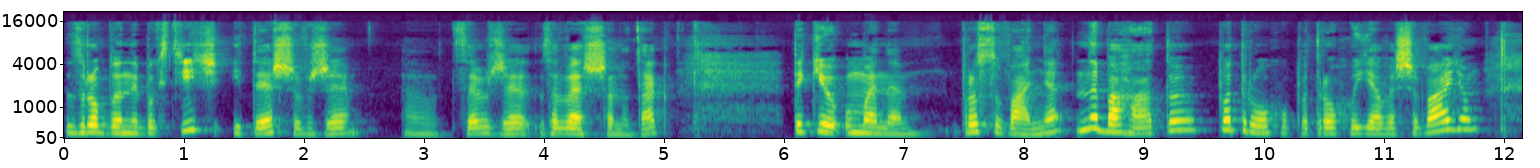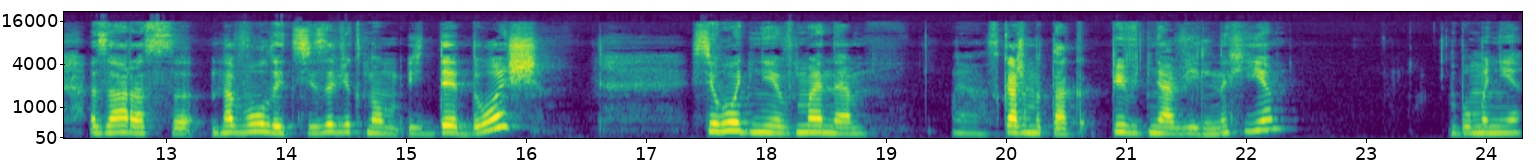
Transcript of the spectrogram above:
зроблений бекстіч, і теж вже е, це вже завершено. так? Такі у мене просування небагато, потроху-потроху я вишиваю. Зараз на вулиці за вікном йде дощ. Сьогодні в мене, скажімо так, півдня вільних є, бо мені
